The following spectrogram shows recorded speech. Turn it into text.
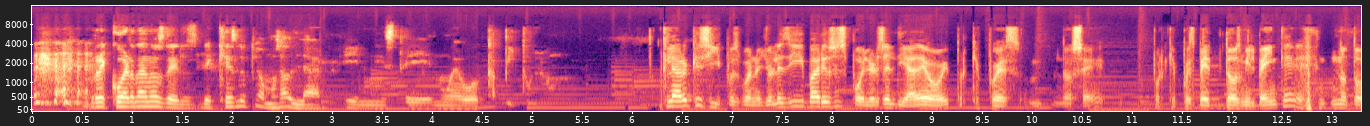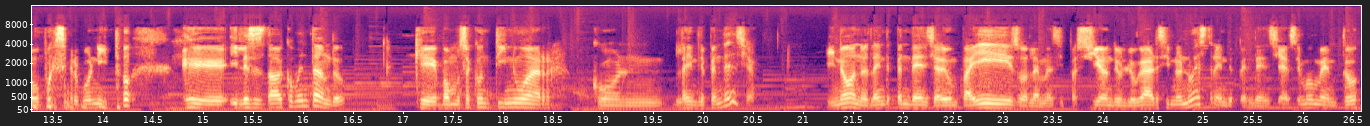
Recuérdanos de, de qué es lo que vamos a hablar en este nuevo capítulo. Claro que sí, pues bueno, yo les di varios spoilers el día de hoy porque pues, no sé, porque pues 2020 no todo puede ser bonito eh, y les estaba comentando que vamos a continuar con la independencia. Y no, no es la independencia de un país o la emancipación de un lugar, sino nuestra independencia, ese momento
